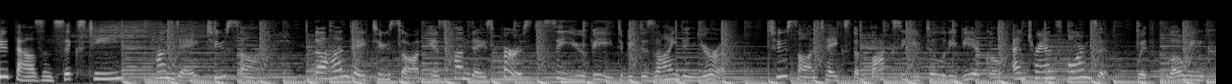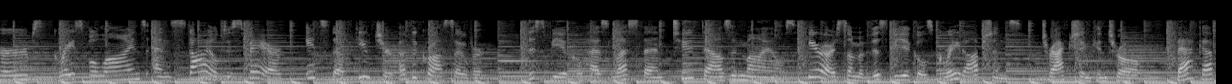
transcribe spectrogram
2016 Hyundai Tucson. The Hyundai Tucson is Hyundai's first CUV to be designed in Europe. Tucson takes the boxy utility vehicle and transforms it. With flowing curves, graceful lines, and style to spare, it's the future of the crossover. This vehicle has less than 2,000 miles. Here are some of this vehicle's great options. Traction control, backup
